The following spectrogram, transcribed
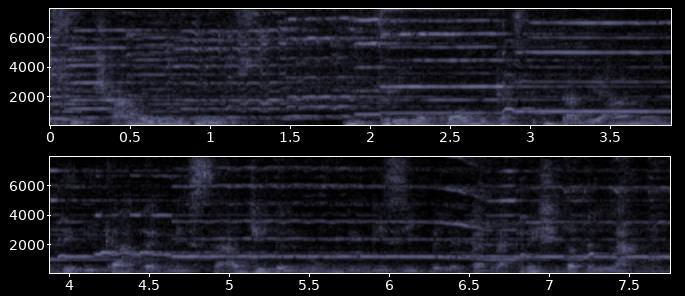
su Channeling News, il primo podcast italiano dedicato ai messaggi del mondo invisibile per la crescita dell'anima,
